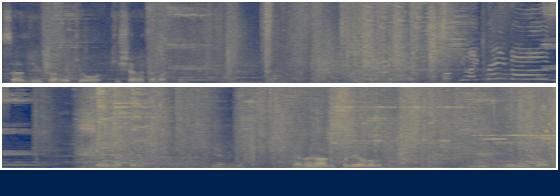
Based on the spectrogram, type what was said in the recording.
Sadece yukarıdaki o işarete baktım. Şöyle yapalım. Yemedik. Hemen abi kuleyi alalım. Yemeyiz abi.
